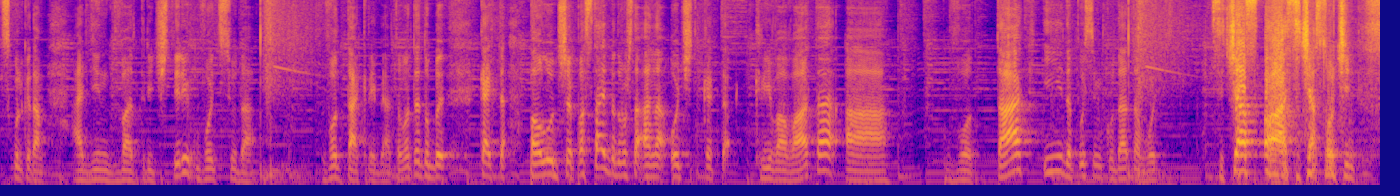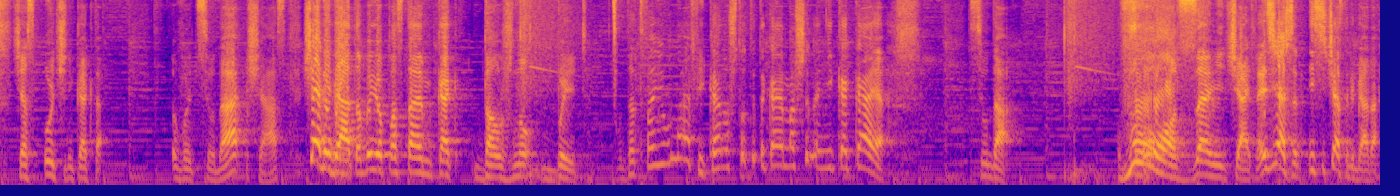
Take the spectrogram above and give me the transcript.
сколько там, 1, 2, 3, 4, вот сюда. Вот так, ребята. Вот эту бы как-то получше поставить, потому что она очень как-то кривовата. А вот так. И, допустим, куда-то вот сейчас... А, сейчас очень... Сейчас очень как-то вот сюда. Сейчас. Сейчас, ребята, мы ее поставим как должно быть. Да твою нафиг, а ну что ты такая машина никакая. Сюда. Вот, замечательно. И сейчас, и сейчас, ребята,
